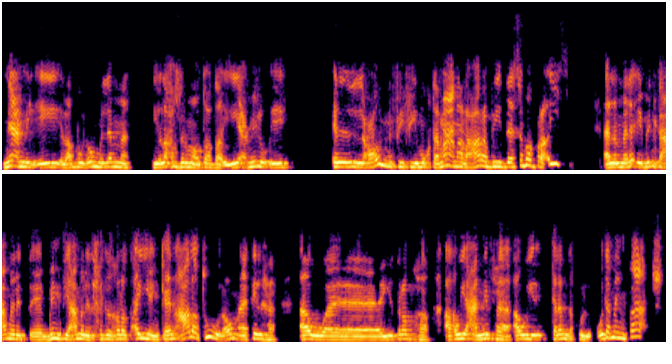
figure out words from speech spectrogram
نعمل إيه؟ الأب والأم لما يلاحظوا الموضوع ده يعملوا إيه؟ العنف في مجتمعنا العربي ده سبب رئيسي. أنا لما ألاقي بنت عملت بنتي عملت حاجة غلط ايا كان على طول أقوم قاتلها أو يضربها أو يعنفها أو الكلام ده كله. وده ما ينفعش.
